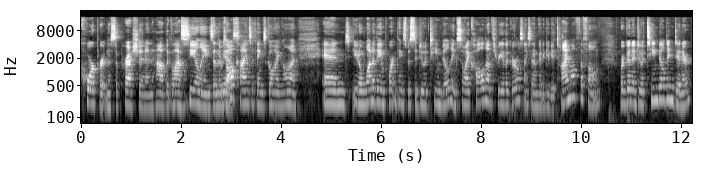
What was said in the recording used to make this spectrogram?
corporate and the suppression and how the glass ceilings and there's all kinds of things going on. And you know, one of the important things was to do a team building. So I called on three of the girls and I said, "I'm going to give you time off the phone. We're going to do a team building dinner,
